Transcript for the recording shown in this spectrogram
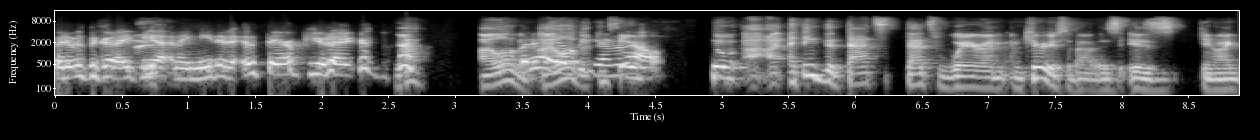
but it was a good idea, and I needed it. It was therapeutic. Yeah, I love it. I love it. So I, I, think that that's that's where I'm, I'm curious about is is you know I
